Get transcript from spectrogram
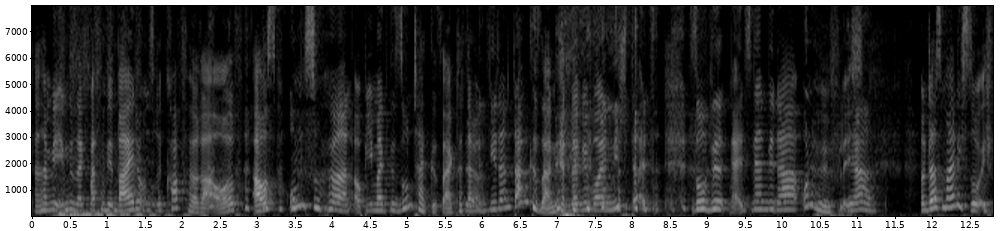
Dann haben wir eben gesagt, machen wir beide unsere Kopfhörer auf, aus, um zu hören, ob jemand Gesundheit gesagt hat, damit Ja. wir dann Danke sagen können, weil wir wollen nicht als so wirken, als wären wir da unhöflich. Ja, Und das meine ich so. Ich,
